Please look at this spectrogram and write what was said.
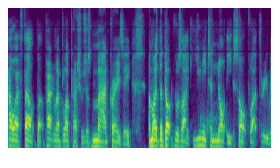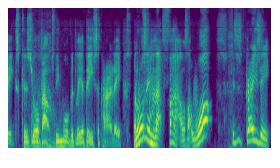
how I felt. But apparently my blood pressure was just mad crazy. And my the doctor was like, you need to not eat salt for like three weeks because you're about to be morbidly obese apparently. And I wasn't even that fat. I was like, what? This is crazy.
